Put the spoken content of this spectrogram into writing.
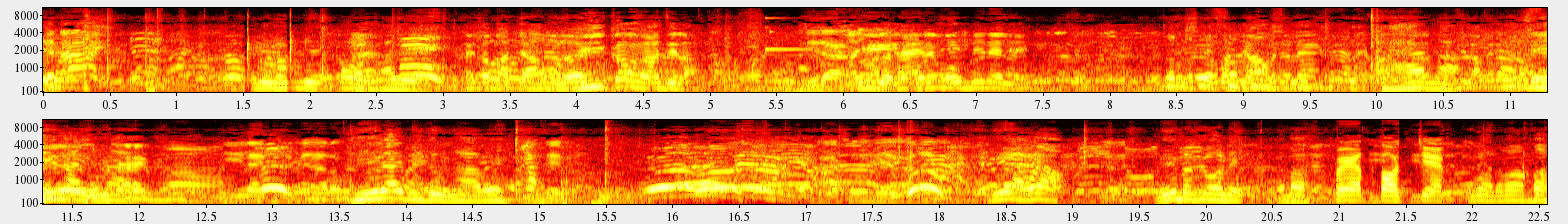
ရနိုင်ဘယ်လိုလဲဒီအကောက်50အဲ့တော့မှကြောင်းလို့ဒီကောက်50လားဒီဒီလားအယူကနိုင်လည်းမဟုတ်နင်းနဲ့လေတော်တော်ပါပြောင်းမလဲဘာငါစီးလိုက်ငါဒီလိုက်ပြီများတော့ဒီလိုက်ပြီးတော့ငါပဲပြည့်တယ်အဆုံးမြတ်က လည်းမင်းရရမင်းမပြောနဲ့ဒီမှာပဲတော့ကျက်ဒီမှာဒီမှာပါ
